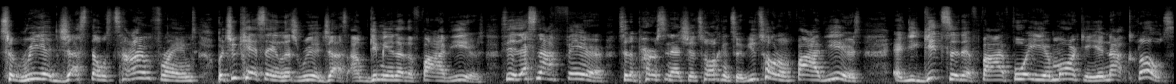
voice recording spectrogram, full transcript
to readjust those time frames. But you can't say, let's readjust. Um, give me another five years. See, that's not fair to the person that you're talking to. If you told them five years, if you get to that five, four year mark and you're not close,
